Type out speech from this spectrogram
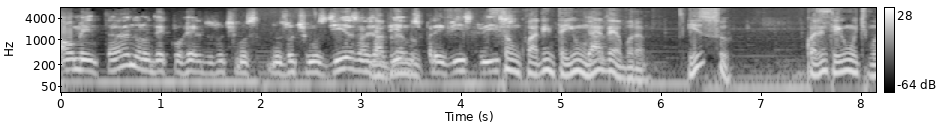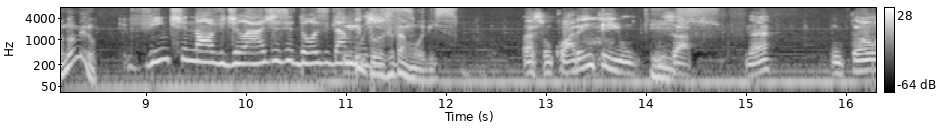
aumentando no decorrer dos últimos, dos últimos dias, nós já havíamos previsto isso. São 41, já... né, Débora? Isso? 41 último número? 29 de Lages e 12 da Mures. E 12 da Mures. Ah, são 41, isso. exato, né? Então,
